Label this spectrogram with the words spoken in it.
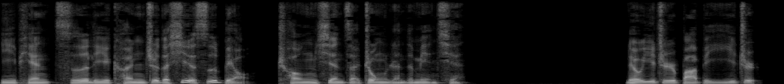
一篇词理恳挚的谢死表呈现在众人的面前。刘一之把笔一掷，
